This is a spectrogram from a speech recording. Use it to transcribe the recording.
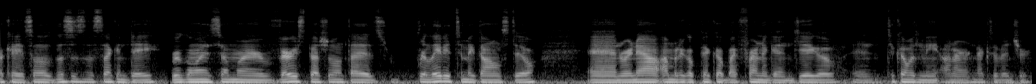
Okay, so this is the second day. We're going somewhere very special that is related to McDonald's still. And right now, I'm gonna go pick up my friend again, Diego, and to come with me on our next adventure.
